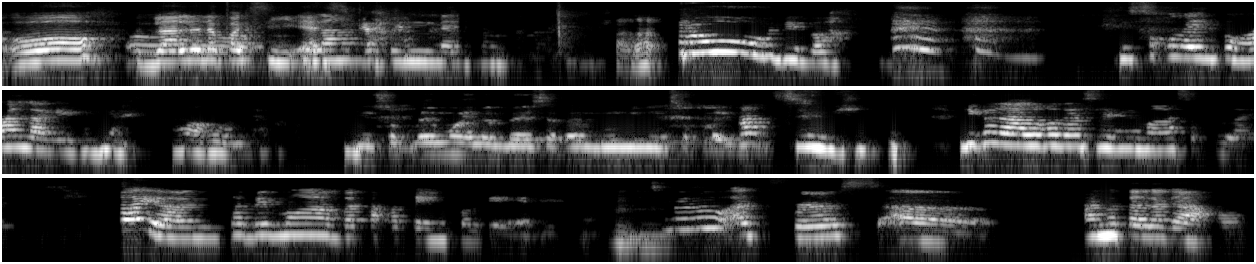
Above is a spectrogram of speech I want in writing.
Oo, Oo, lalo na pag CS ka. True, di ba? Gusto ko rin ko nga, lagi ko na mawala. Yung supply mo, ilang beses ka bumili yung supply mo. Actually, hindi ko naalala ko na sa yung mga supply. Ayun, sabi mo nga, ba't ako thankful kay Eric? Siguro at first, uh, ano talaga ako?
